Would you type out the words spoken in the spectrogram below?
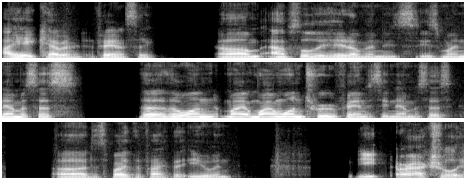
I hate Kevin in fantasy. Um, absolutely hate him, and he's he's my nemesis. The the one my my one true fantasy nemesis. Uh, despite the fact that you and Yeet are actually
